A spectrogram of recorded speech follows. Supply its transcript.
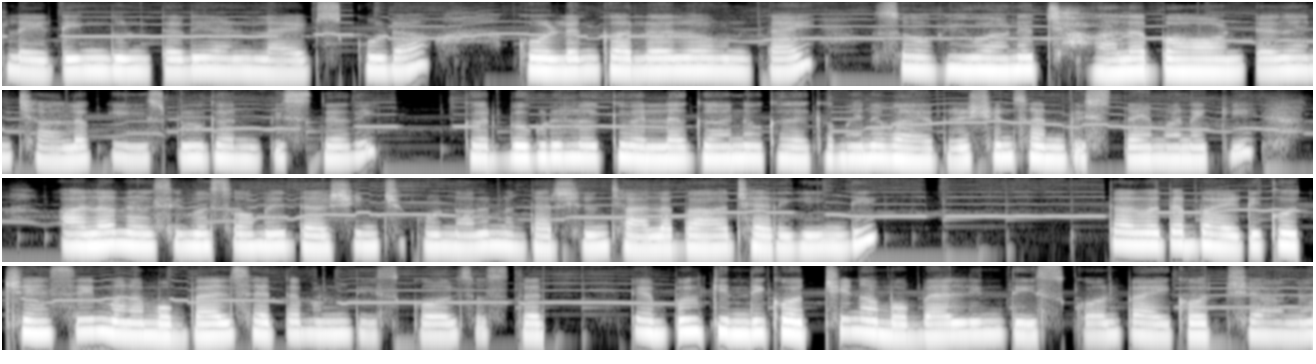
ప్లేటింగ్ ఉంటుంది అండ్ లైట్స్ కూడా గోల్డెన్ కలర్‌లో ఉంటాయి. సో, వ్యూ అనేది చాలా బాగుంటుంది అండ్ చాలా పీస్‌ఫుల్‌గా అనిపిస్తుంది గర్భగుడిలోకి వెళ్ళగానే ఒక రకమైన వైబ్రేషన్స్ అనిపిస్తాయి మనకి. అలా నరసింహస్వామిని దర్శించుకున్నాను. నా దర్శనం చాలా బాగా జరిగింది. తర్వాత బయటికొచ్చేసి మన మొబైల్స్ అయితే మనం తీసుకోవాల్సి వస్తుంది టెంపుల్ కిందికొచ్చి నా మొబైల్‌ని తీసుకొని పైకి వచ్చాను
